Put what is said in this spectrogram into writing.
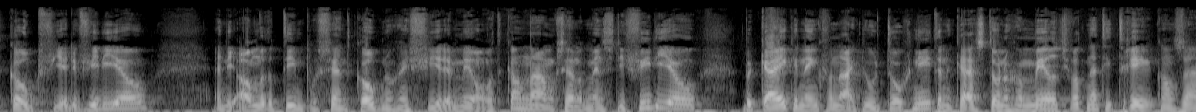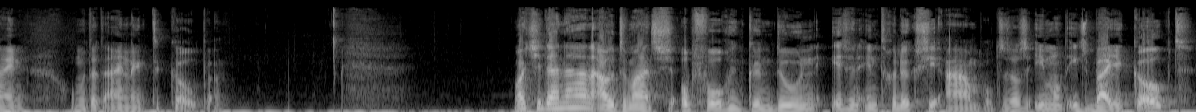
20%, koopt via de video. En die andere 10% koopt nog eens via de mail. Want het kan namelijk zijn dat mensen die video bekijken en denken van nou ik doe het toch niet. En dan krijgen ze toch nog een mailtje wat net die trigger kan zijn om het uiteindelijk te kopen. Wat je daarna een automatische opvolging kunt doen, is een introductieaanbod. Dus als iemand iets bij je koopt,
